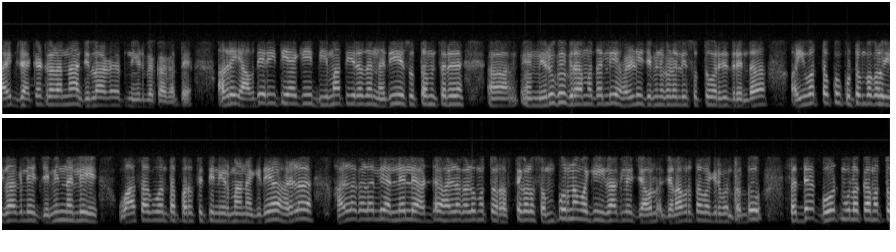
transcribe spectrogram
ಲೈಫ್ ಜಾಕೆಟ್ ಗಳನ್ನ ಜಿಲ್ಲಾಡಳಿತ ನೀಡಬೇಕಾಗತ್ತೆ. ಆದ್ರೆ ಯಾವುದೇ ರೀತಿಯಾಗಿ ಭೀಮಾ ತೀರದ ನದಿ ಸುತ್ತಮುತ್ತ ಮಿರುಗು ಗ್ರಾಮದಲ್ಲಿ ಹಳ್ಳಿ ಜಮೀನುಗಳಲ್ಲಿ ಸುತ್ತುವರೆದಿದ್ರಿಂದ ಐವತ್ತಕ್ಕೂ ಕುಟುಂಬಗಳು ಈಗಾಗಲೇ ಜಮೀನಿನಲ್ಲಿ ವಾಸಾಗುವಂತ ಪರಿಸ್ಥಿತಿ ನಿರ್ಮಾಣ ಆಗಿದೆ. ಹಳ್ಳ ಹಳ್ಳಗಳಲ್ಲಿ ಅಲ್ಲಲ್ಲಿ ಅಡ್ಡ ಹಳ್ಳಗಳು ಮತ್ತು ರಸ್ತೆಗಳು ಸಂಪೂರ್ಣವಾಗಿ ಈಗಾಗಲೇ ಜಲ ಜಲಾವೃತವಾಗಿರುವಂತದ್ದು ಸದ್ಯ ಬೋಟ್ ಮೂಲಕ ಮತ್ತು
